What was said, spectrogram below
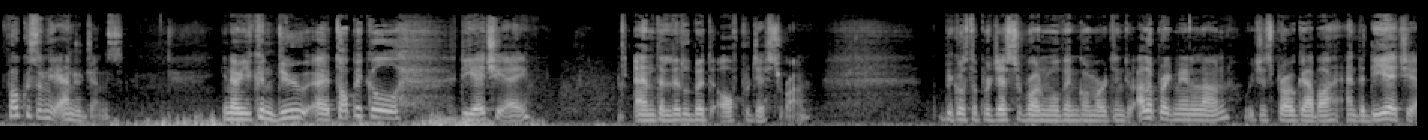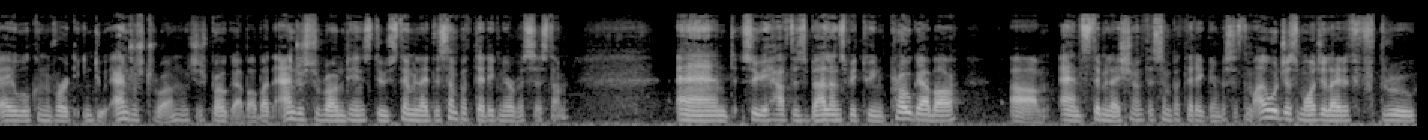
focus on the androgens. You know, you can do a topical DHEA and a little bit of progesterone. Because the progesterone will then convert into allopregnanolone, which is pro-GABA, and the DHEA will convert into androsterone, which is pro-GABA. But androsterone tends to stimulate the sympathetic nervous system. And so you have this balance between pro GABA um, and stimulation of the sympathetic nervous system. I would just modulate it through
